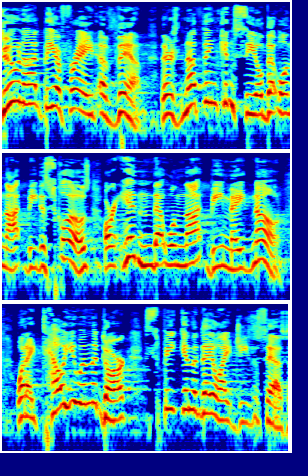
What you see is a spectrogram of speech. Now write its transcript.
Do not be afraid of them. There's nothing concealed that will not be disclosed or hidden that will not be made known. What I tell you in the dark, speak in the daylight, Jesus says.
